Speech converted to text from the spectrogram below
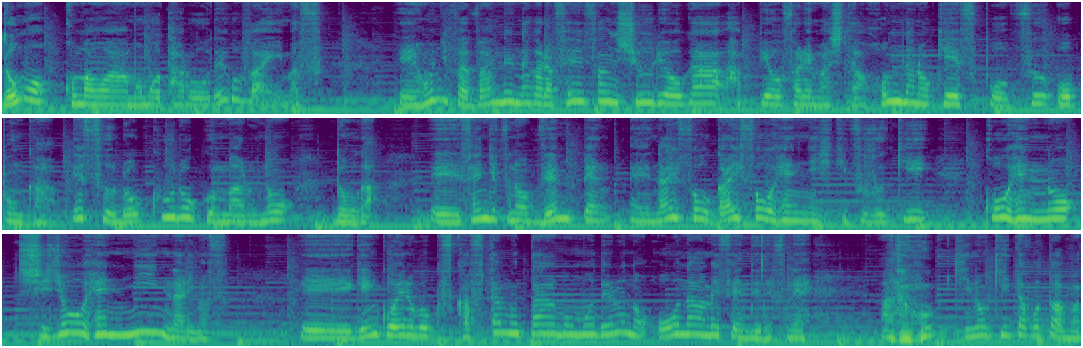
どうもこんばんは桃太郎でございます、えー、本日は残念ながら生産終了が発表されましたホンダの K スポーツオープンカー S660 の動画、えー、先日の前編、えー、内装外装編に引き続き後編の試乗編になります、えー、現行 NBOX カスタムターボモデルのオーナー目線でですねあの 昨日聞いたことは全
